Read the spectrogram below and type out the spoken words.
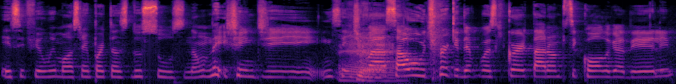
esse filme mostra a importância do SUS. Não deixem de incentivar É. a saúde, porque depois que cortaram a psicóloga dele,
